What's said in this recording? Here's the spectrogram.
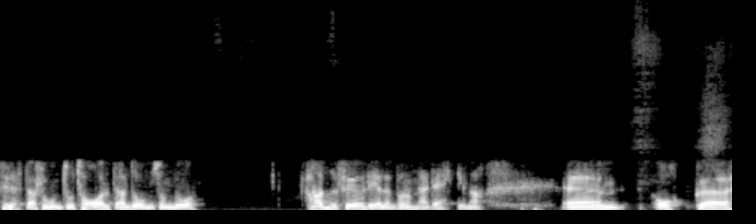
prestation totalt än de som då hade fördelen på de här däcken. Ehm, och eh,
